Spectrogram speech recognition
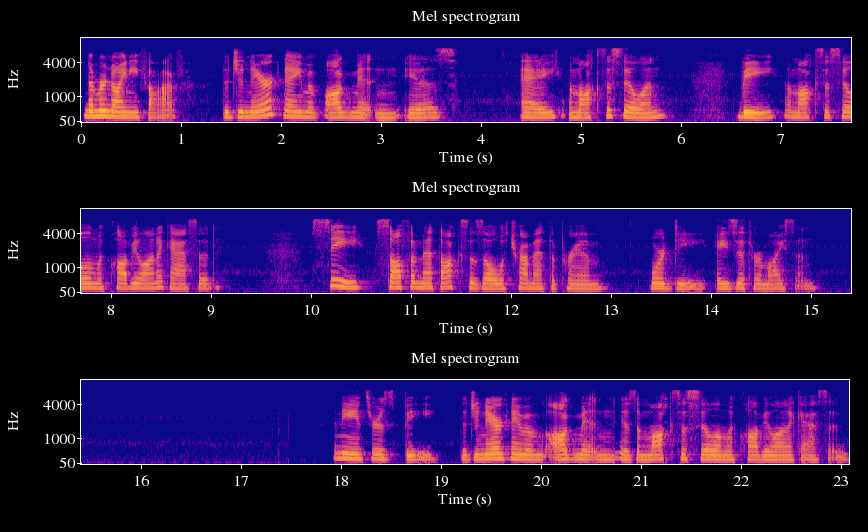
Number 95. The generic name of augmentin is A. Amoxicillin B. Amoxicillin with clavulanic acid C. Sulfamethoxazole with trimethoprim or D. Azithromycin. And the answer is B. The generic name of augmentin is amoxicillin with clavulanic acid.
